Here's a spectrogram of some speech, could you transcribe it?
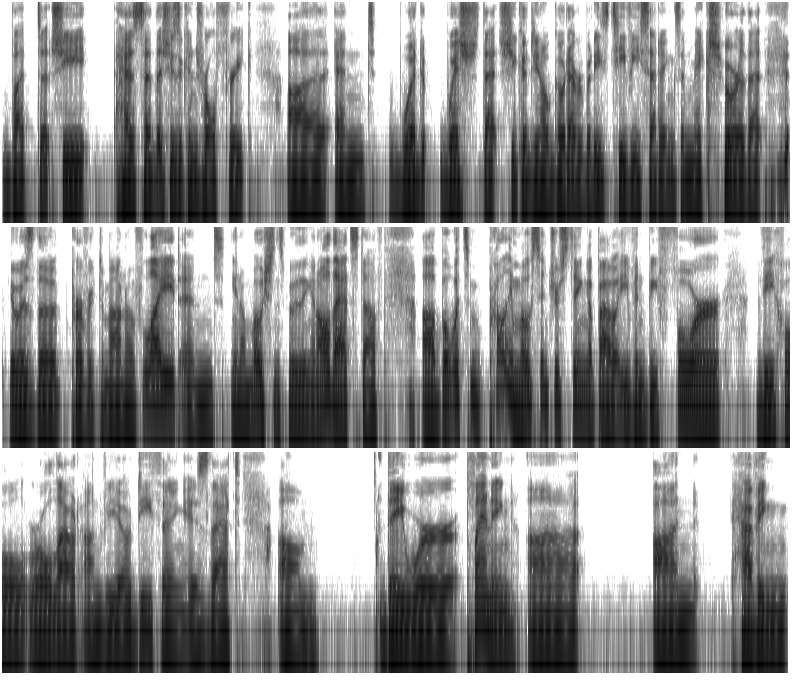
but uh, she has said that she's a control freak uh, and would wish that she could, you know, go to everybody's TV settings and make sure that it was the perfect amount of light and, you know, motion smoothing and all that stuff. Uh, but what's probably most interesting about even before the whole rollout on VOD thing is that um, they were planning uh, on having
